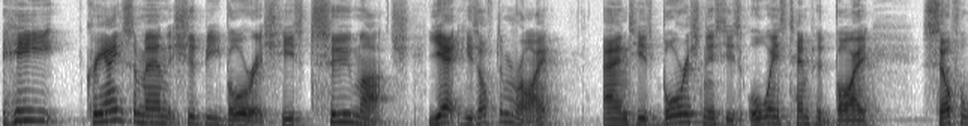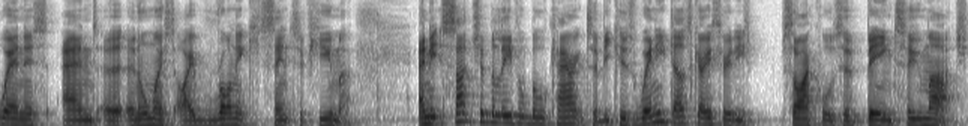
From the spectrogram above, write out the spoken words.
he creates a man that should be boorish. He's too much, yet he's often right, and his boorishness is always tempered by self awareness, and a, an almost ironic sense of humour. And it's such a believable character because when he does go through these cycles of being too much,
